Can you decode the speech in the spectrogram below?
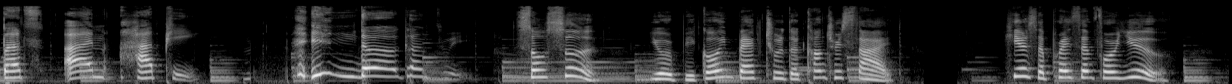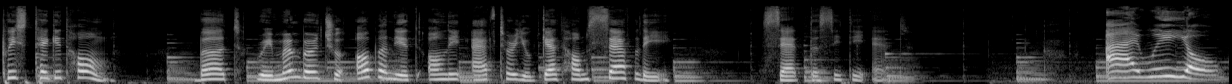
But I'm happy in the country. So soon, you'll be going back to the countryside. Here's a present for you. Please take it home. But remember to open it only after you get home safely, said the city ant. I will.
